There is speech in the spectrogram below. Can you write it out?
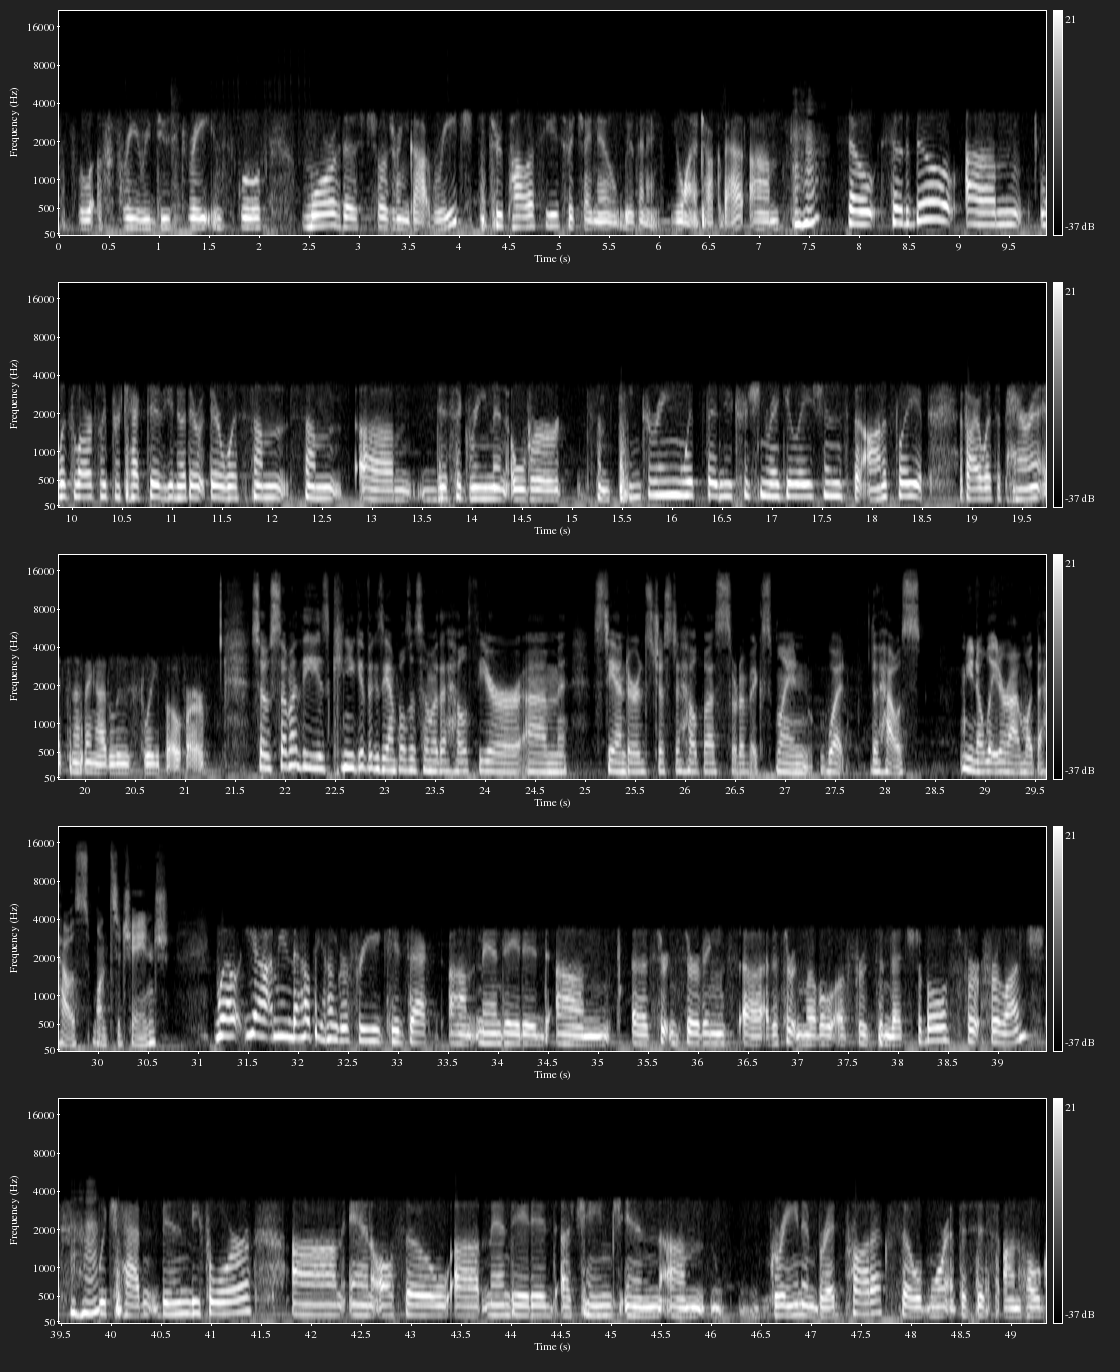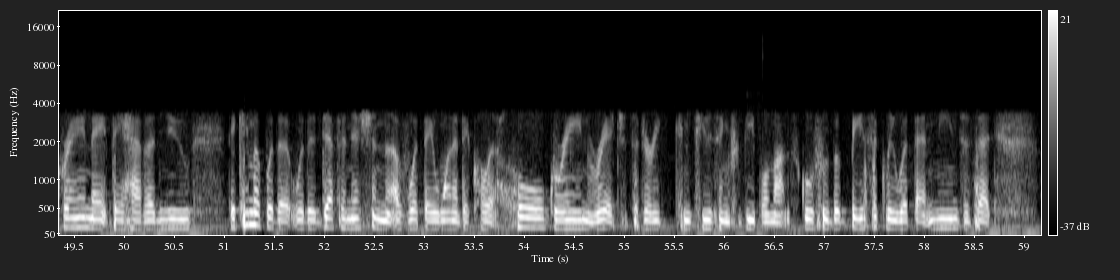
free reduced rate in schools. More of those children got reached through policies, which I know we're going to you want to talk about. Um, mm-hmm. So, so the bill um, was largely protective. You know, there there was some some um, disagreement over some tinkering with the nutrition regulations, but honestly, if, if I was a parent, it's nothing I'd lose sleep over. So, some of these, can you give examples of some of the healthier um, standards, just to help us sort of explain what the House, you know, later on what the House wants to change? Well, yeah, I mean, the Healthy Hunger Free Kids Act um, mandated um, uh, certain servings uh, at a certain level of fruits and vegetables for, for lunch, mm-hmm. which hadn't been before, um, and also uh, mandated a change in um, grain and bread products, so more emphasis on whole grain. They, they have a new they came up with a with a definition of what they wanted. They call it whole grain rich. It's very confusing for people not in school food, but basically what that means is that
